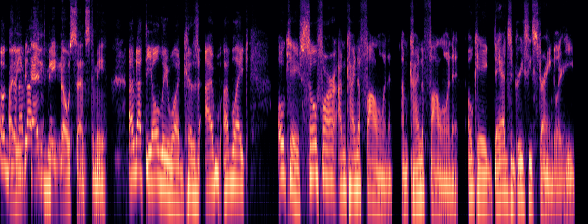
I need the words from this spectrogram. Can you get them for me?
Oh, good. i mean I'm, the not, end made no sense to me. I'm not the only one because I'm I'm like okay so far I'm kind of following it. I'm kind of following it. Okay dad's a greasy strangler. He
